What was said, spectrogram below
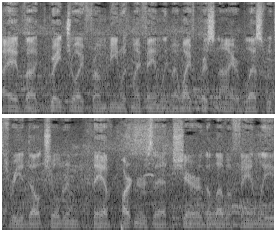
I have uh, great joy from being with my family. My wife Chris and I are blessed with three adult children. They have partners that share the love of family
